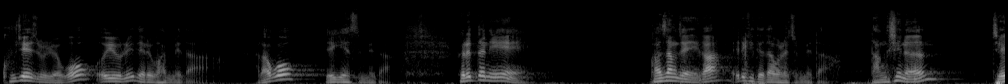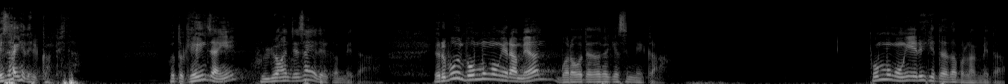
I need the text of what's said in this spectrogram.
구제해 주려고 의원이 되려고 합니다. 라고 얘기했습니다. 그랬더니 관상쟁이가 이렇게 대답을 해줍니다. 당신은 재상이 될 겁니다. 그것도 굉장히 훌륭한 재상이 될 겁니다. 여러분 본문공이라면 뭐라고 대답했겠습니까? 본문공이 이렇게 대답을 합니다.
